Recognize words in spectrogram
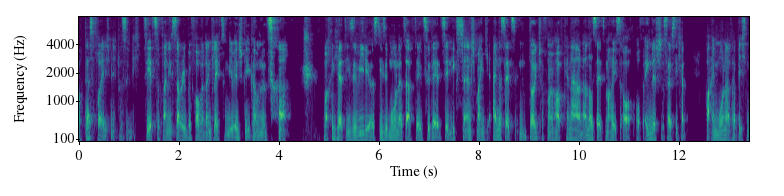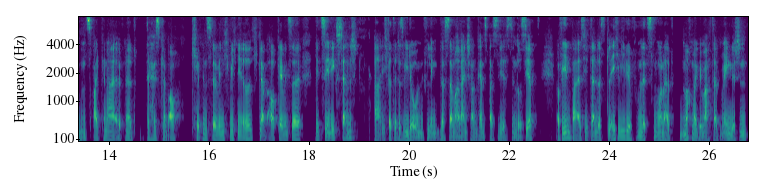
auch das freue ich mich persönlich. So jetzt so funny Story, bevor wir dann gleich zum Gewinnspiel kommen. Und zwar mache ich halt diese Videos, diese Monatsupdates zu der 10x Challenge, mache ich einerseits in Deutsch auf meinem Hauptkanal und andererseits mache ich es auch auf Englisch. Das heißt, ich habe vor einem Monat habe ich einen Zweitkanal eröffnet, der heißt glaube auch Kevin Sir, wenn ich mich nicht irre. Ich glaube auch Kevin Sir mit 10x Challenge. Ah, ich werde das Video unten verlinken, dass du da mal reinschauen kannst, was dich das interessiert. Auf jeden Fall, als ich dann das gleiche Video vom letzten Monat nochmal gemacht habe im Englischen,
